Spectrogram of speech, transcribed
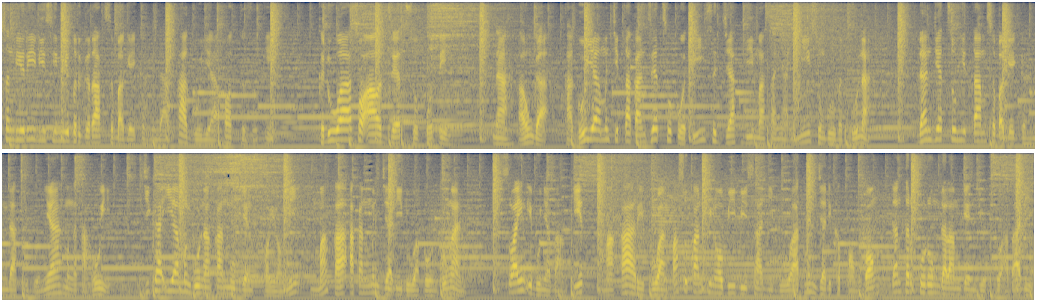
sendiri di sini bergerak sebagai kehendak Kaguya Otsutsuki. Kedua, soal Zetsu putih. Nah, tahu nggak? Kaguya menciptakan Zetsu putih sejak di masanya ini sungguh berguna. Dan Zetsu hitam sebagai kehendak ibunya mengetahui jika ia menggunakan Mugen Koyomi, maka akan menjadi dua keuntungan. Selain ibunya bangkit, maka ribuan pasukan shinobi bisa dibuat menjadi kepompong dan terkurung dalam genjutsu abadi.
